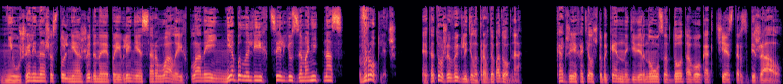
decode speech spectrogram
Неужели наше столь неожиданное появление сорвало их планы и не было ли их целью заманить нас в Рокледж? Это тоже выглядело правдоподобно. Как же я хотел, чтобы Кеннеди вернулся до того, как Честер сбежал.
